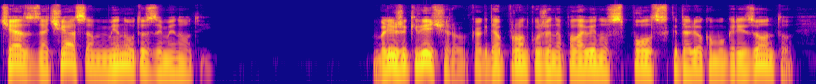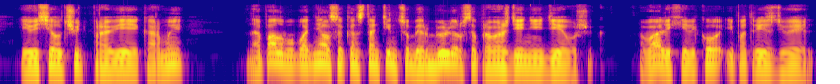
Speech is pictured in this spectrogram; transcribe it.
Час за часом, минута за минутой. Ближе к вечеру, когда пронг уже наполовину сполз к далекому горизонту и висел чуть правее кормы, на палубу поднялся Константин Цубербюллер в сопровождении девушек — Вали Хилько и Патрис Дюэль.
